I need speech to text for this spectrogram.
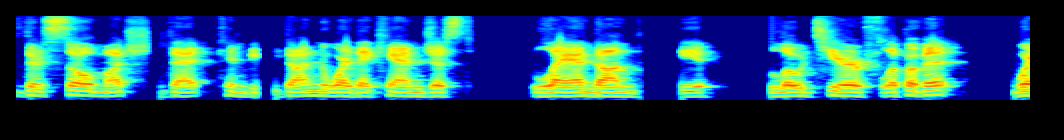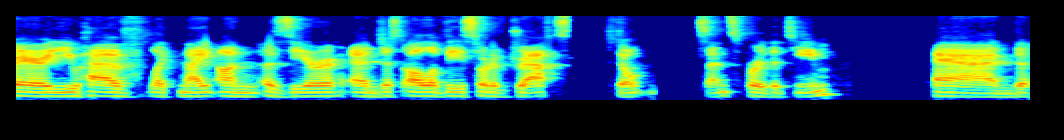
there's so much that can be done to where they can just land on the low tier flip of it, where you have like Knight on Azir and just all of these sort of drafts don't make sense for the team. And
